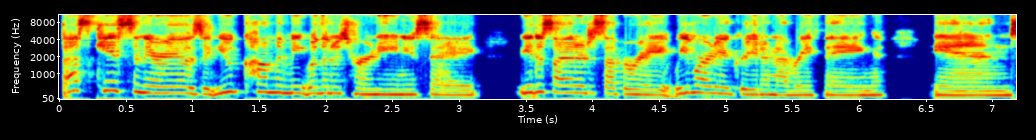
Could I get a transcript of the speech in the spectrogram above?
Best case scenario is that you come and meet with an attorney and you say, we decided to separate. We've already agreed on everything and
